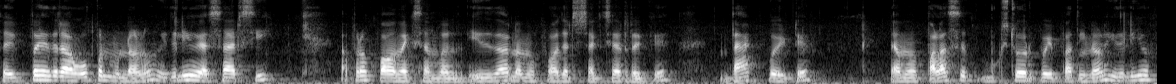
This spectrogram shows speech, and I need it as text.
ஸோ இப்போ இதில் ஓப்பன் பண்ணாலும் இதுலேயும் எஸ்ஆர்சி அப்புறம் ஃபார்ம் எக்ஸாம்பிள் இதுதான் நம்ம ப்ராஜெக்ட் ஸ்ட்ரக்சர் இருக்குது பேக் போயிட்டு நம்ம பழசு புக் ஸ்டோர் போய் பார்த்தீங்கன்னாலும் இதுலேயும்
